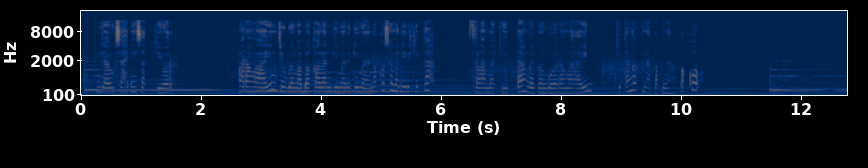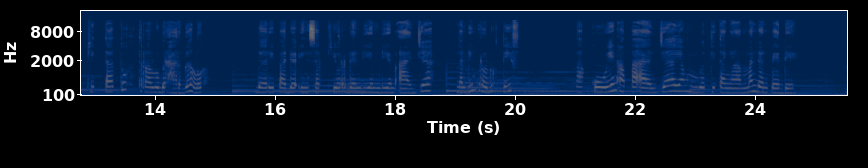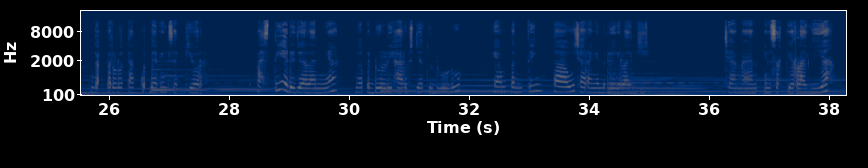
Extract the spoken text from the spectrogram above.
Nggak usah insecure. Orang lain juga nggak bakalan gimana-gimana kok sama diri kita. Selama kita nggak ganggu orang lain kita nggak kenapa-kenapa kok kita tuh terlalu berharga loh. Daripada insecure dan diam-diam aja mending produktif. Lakuin apa aja yang membuat kita nyaman dan pede. Nggak perlu takut dan insecure. Pasti ada jalannya. Nggak peduli harus jatuh dulu. Yang penting tahu caranya berdiri lagi. Jangan insecure lagi ya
